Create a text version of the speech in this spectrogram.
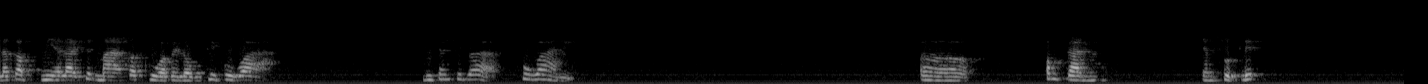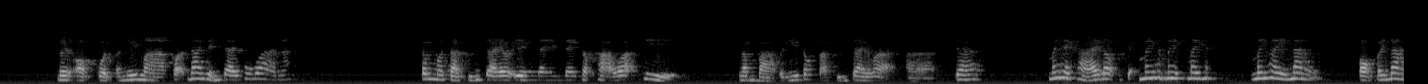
แล้วก็มีอะไรขึ้นมาก็ทัวไปลงที่ผู้ว่าดิฉันคิดว่าผู้ว่านี่เอ่อป้องกัน อย่างสุดฤทธิ์เลยออกกฎอันนี้มาก็ได้เห็นใจผู้ว่านะ ต้องมาตัดสินใจเอาเองในในสภาวะที่ลำบากแบบนี้ต้องตัดสินใจว่าอ่าจะไม่ให้ขายแล้วไม่ไม่ไม่ไม่ให้นั่งออกไปนั่ง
